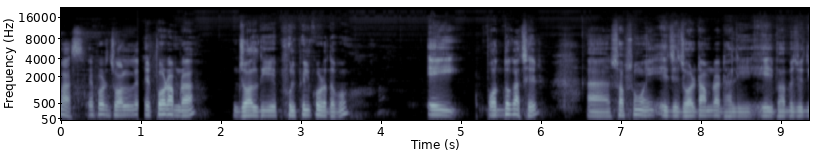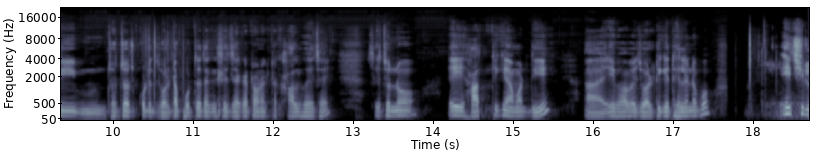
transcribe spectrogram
বাস, এরপর জল, এরপর আমরা জল দিয়ে ফুলফিল করে দেবো। এই পদ্ম গাছের সবসময় এই যে জলটা আমরা ঢালি এইভাবে যদি ঝরঝর করে জলটা পড়তে থাকে সেই জায়গাটা অনেকটা খাল হয়ে যায়। সেই জন্য এই হাতটিকে আমার দিয়ে আহ, এইভাবে জলটিকে ঢেলে নেব। এই ছিল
